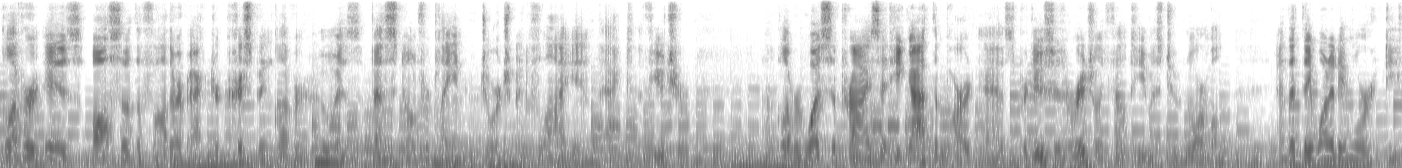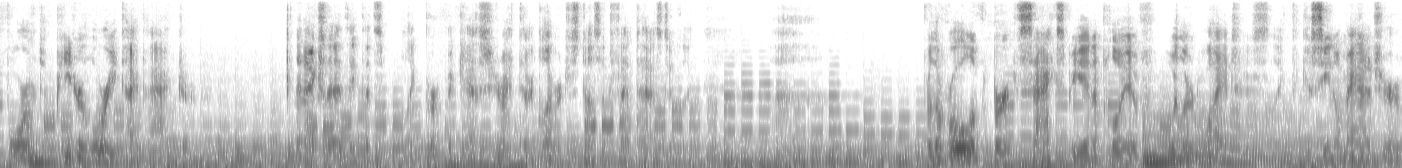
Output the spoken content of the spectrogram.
Glover is also the father of actor Crispin Glover, who is best known for playing George McFly in Back to the Future. Uh, Glover was surprised that he got the part, as producers originally felt he was too normal, and that they wanted a more deformed Peter Lorre type actor. And actually, I think that's like perfect casting right there. Glover just does it fantastically. For the role of Bert Saxby, an employee of Willard Whyte, who's like the casino manager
